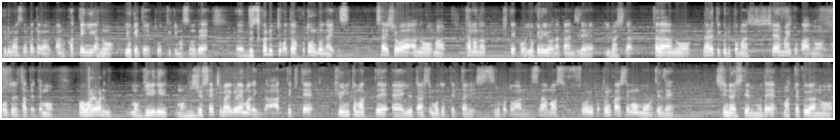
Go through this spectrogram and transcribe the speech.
車椅子の方があの勝手にあの避けて通ってきますので、えー、ぶつかるってことはほとんどないです。最初はあの、まあ、球が来てこう避けるような感じでいました。ただ、あの、慣れてくると、まあ、試合前とか、あの、コートで立ってても、まあ、我々にもうギリギリ、もう20センチ前ぐらいまでガーって来て、急に止まって、えー、U ターンして戻っていったりすることがあるんですが、まあ、そういうことに関してももう全然信頼しているので、全く、あの、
